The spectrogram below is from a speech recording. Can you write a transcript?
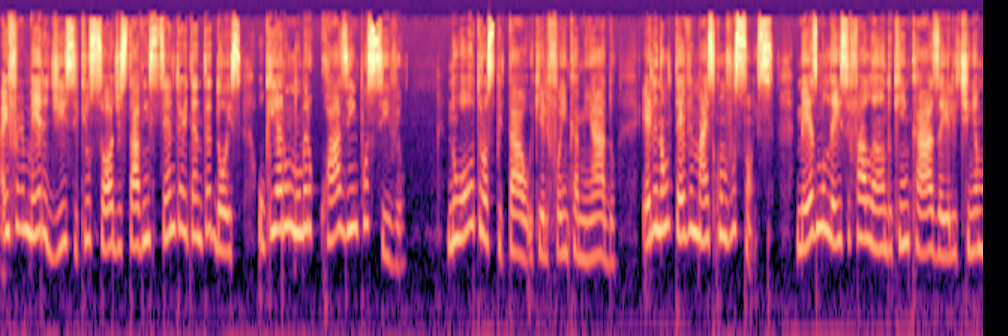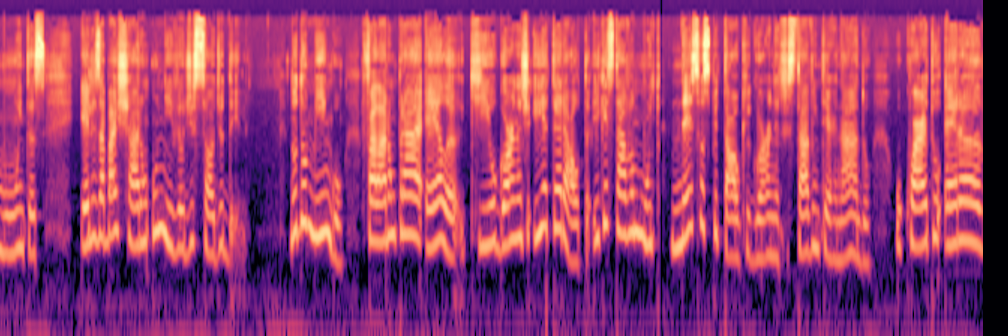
A enfermeira disse que o sódio estava em 182, o que era um número quase impossível. No outro hospital que ele foi encaminhado, ele não teve mais convulsões. Mesmo Lacey falando que em casa ele tinha muitas, eles abaixaram o nível de sódio dele. No domingo, falaram para ela que o Gornat ia ter alta e que estava muito. Nesse hospital que o Gornat estava internado, o quarto era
